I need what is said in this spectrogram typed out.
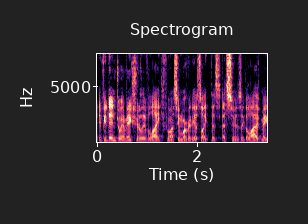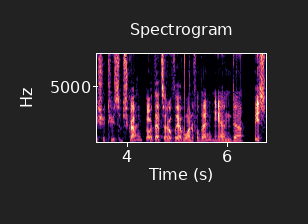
If you did enjoy, make sure to leave a like. If you want to see more videos like this as soon as I go live, make sure to subscribe. But with that said, hopefully you have a wonderful day, and uh, peace.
